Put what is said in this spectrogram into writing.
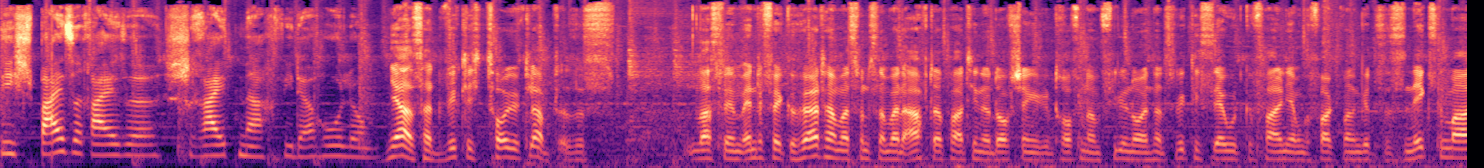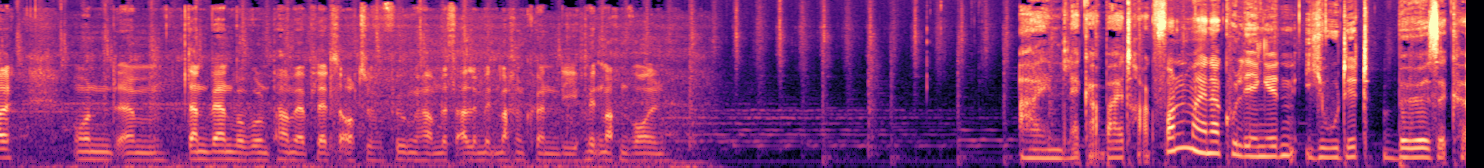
die Speisereise schreit nach Wiederholung. Ja, es hat wirklich toll geklappt. Also es was wir im Endeffekt gehört haben, als wir uns dann bei der Afterparty in der Dorfschenke getroffen haben, vielen Leuten hat es wirklich sehr gut gefallen. Die haben gefragt, wann gibt es das nächste Mal. Und ähm, dann werden wir wohl ein paar mehr Plätze auch zur Verfügung haben, dass alle mitmachen können, die mitmachen wollen. Ein lecker Beitrag von meiner Kollegin Judith Böseke.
